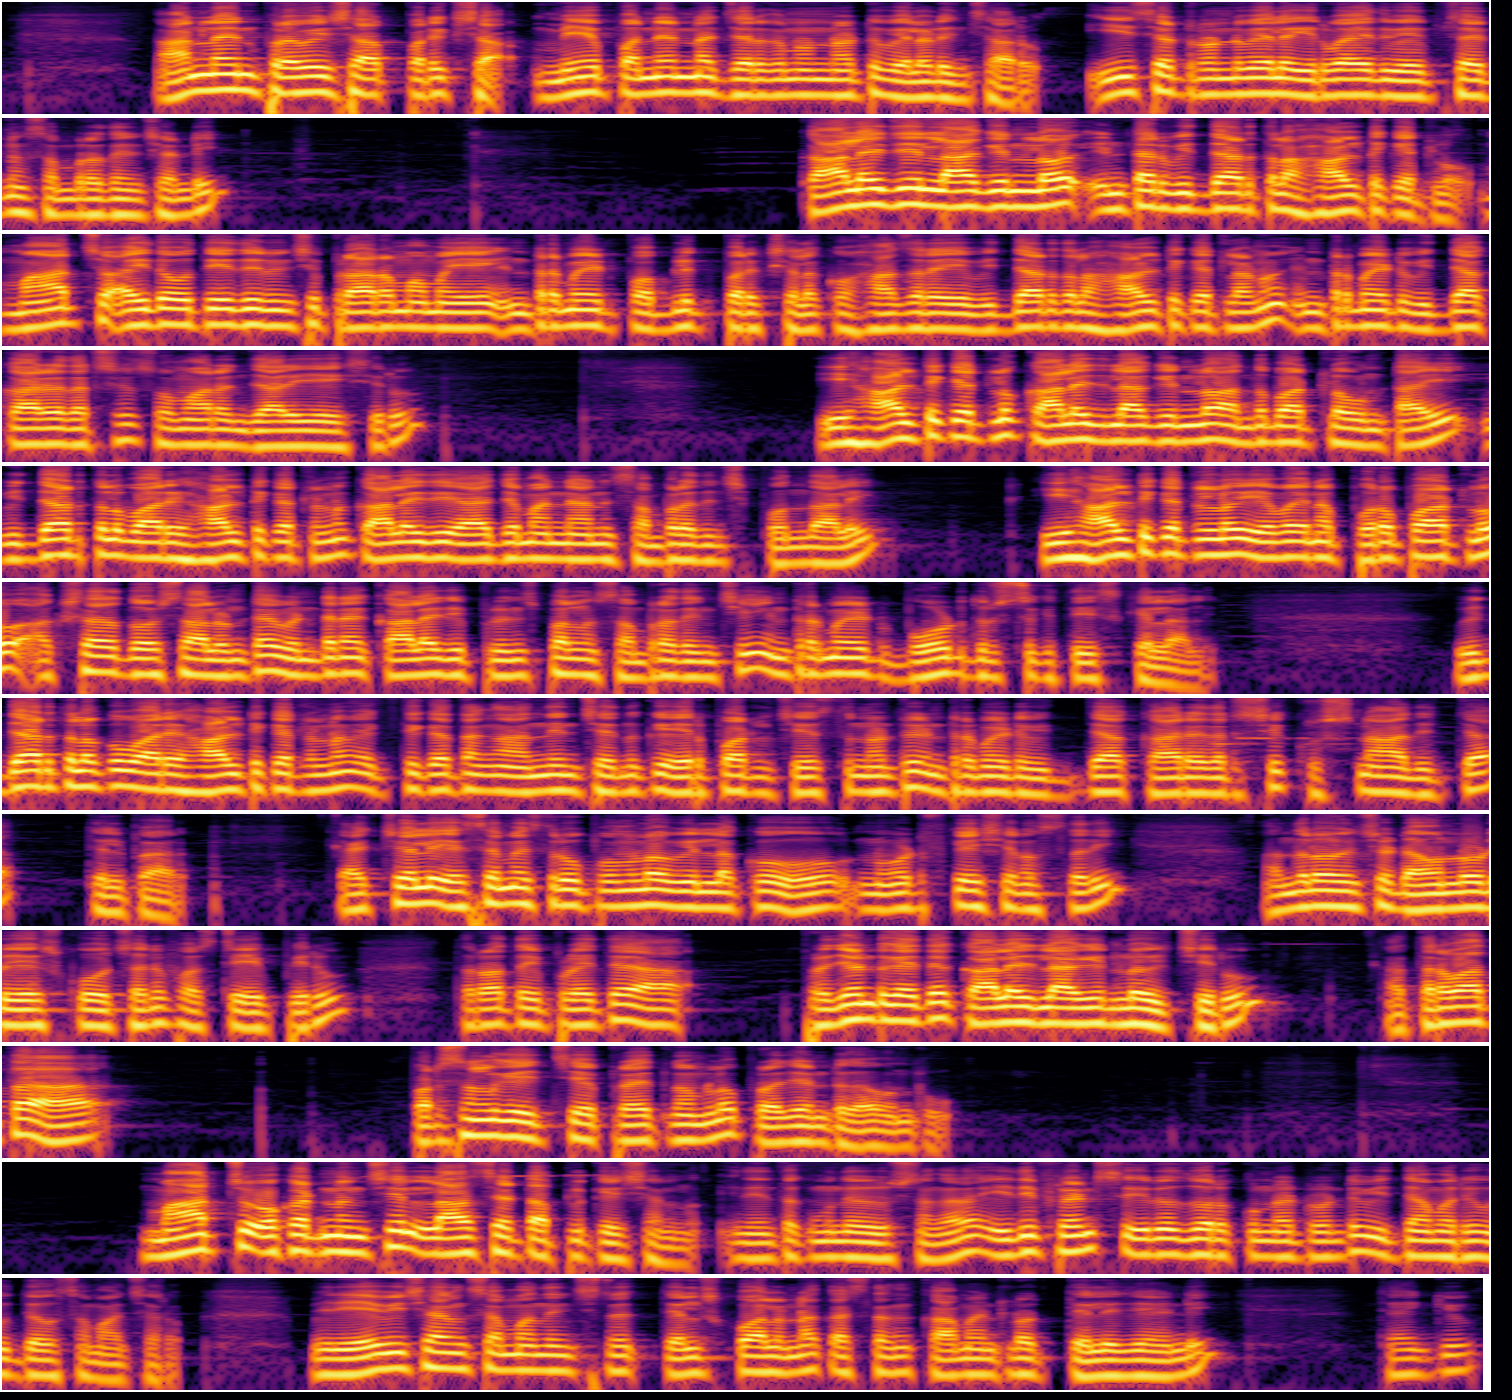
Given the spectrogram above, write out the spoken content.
ఆన్లైన్ ప్రవేశ పరీక్ష మే పన్నెండున జరగనున్నట్టు వెల్లడించారు. ఈసెట్ రెండు వేల ఇరవై ఐదు వెబ్సైట్ను సంప్రదించండి. కాలేజీ లాగిన్లో ఇంటర్ విద్యార్థుల హాల్ టికెట్లు. మార్చి ఐదవ తేదీ నుంచి ప్రారంభమయ్యే ఇంటర్మీడియట్ పబ్లిక్ పరీక్షలకు హాజరయ్యే విద్యార్థుల హాల్ టికెట్లను ఇంటర్మీడియట్ విద్యా కార్యదర్శి సోమవారం జారీ చేసిరు. ఈ హాల్ టికెట్లు కాలేజీ లాగిన్లో అందుబాటులో ఉంటాయి. విద్యార్థులు వారి హాల్ టికెట్లను కాలేజీ యాజమాన్యాన్ని సంప్రదించి పొందాలి. ఈ హాల్ టికెట్లలో ఏవైనా పొరపాట్లు అక్షర దోషాలుంటే వెంటనే కాలేజీ ప్రిన్సిపల్ను సంప్రదించి ఇంటర్మీడియట్ బోర్డు దృష్టికి తీసుకెళ్ళాలి విద్యార్థులకు వారి హాల్ టికెట్లను వ్యక్తిగతంగా అందించేందుకు ఏర్పాట్లు చేస్తున్నట్టు ఇంటర్మీడియట్ విద్యా కార్యదర్శి కృష్ణాదిత్య తెలిపారు. యాక్చువల్లీ ఎస్ఎంఎస్ రూపంలో వీళ్ళకు నోటిఫికేషన్ వస్తుంది. అందులో నుంచి డౌన్లోడ్ చేసుకోవచ్చు అని ఫస్ట్ చెప్పారు. తర్వాత ఇప్పుడైతే ప్రజెంట్గా అయితే కాలేజ్ లాగిన్లో ఇచ్చారు. ఆ తర్వాత పర్సనల్గా ఇచ్చే ప్రయత్నంలో ప్రజెంట్గా ఉన్నారు మార్చి ఒకటి నుంచి లాస్ట్ సెట్ అప్లికేషన్లు. ఇది ఇంతకుముందే చూసినాం కదా. ఇది ఫ్రెండ్స్ ఈ రోజు వరకు ఉన్నటువంటి విద్యా మరియు ఉద్యోగ సమాచారం. మీరు ఏ విషయానికి సంబంధించిన తెలుసుకోవాలన్నా ఖచ్చితంగా కామెంట్లో తెలియజేయండి. Thank you.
